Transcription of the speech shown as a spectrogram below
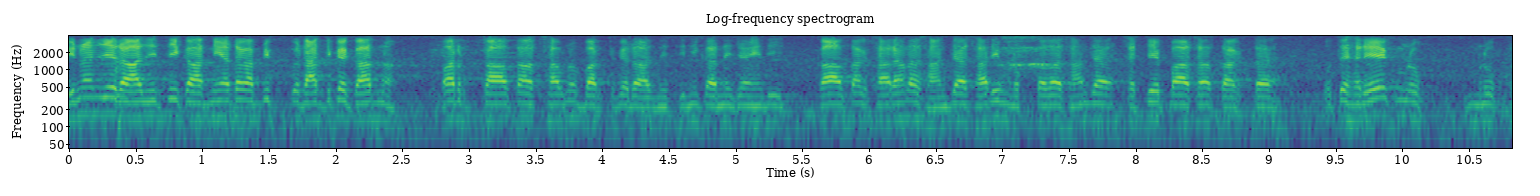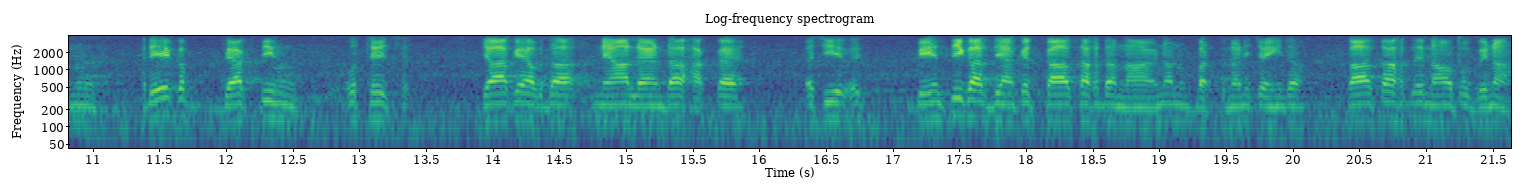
ਇਹਨਾਂ ਨੇ ਜੇ ਰਾਜਨੀਤੀ ਕਰਨੀ ਆ ਤਾਂ ਆਪਣੀ ਰੱਜ ਕੇ ਕਰਨ, ਪਰ ਕਾਲ ਤਖਤ ਸਾਹਿਬ ਨੂੰ ਵਰਤ ਕੇ ਰਾਜਨੀਤੀ ਨਹੀਂ ਕਰਨੀ ਚਾਹੀਦੀ। ਕਾਲ ਤਖਤ ਸਾਰਿਆਂ ਦਾ ਸਾਂਝਾ ਸਾਰੀ ਮਨੁੱਖਤਾ ਦਾ ਸਾਂਝਾ ਸੱਚੇ ਪਾਤਸ਼ਾਹ ਤਖਤ ਹੈ। ਉੱਤੇ ਹਰੇਕ ਮਨੁੱਖ ਮਨੁੱਖ ਨੂੰ, ਹਰੇਕ ਵਿਅਕਤੀ ਨੂੰ ਉੱਥੇ ਸ- ਜਾ ਕੇ ਆਪਦਾ ਨਿਆਂ ਲੈਣ ਦਾ ਹੱਕ ਹੈ। ਅਸੀਂ ਬੇਨਤੀ ਕਰਦੇ ਹਾਂ ਕਿ ਕਾਲ ਤਖਤ ਦਾ ਨਾਮ ਇਹਨਾਂ ਨੂੰ ਵਰਤਣਾ ਨਹੀਂ ਚਾਹੀਦਾ। ਕਾਲ ਤਖਤ ਦੇ ਨਾਮ ਤੋਂ ਬਿਨਾ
